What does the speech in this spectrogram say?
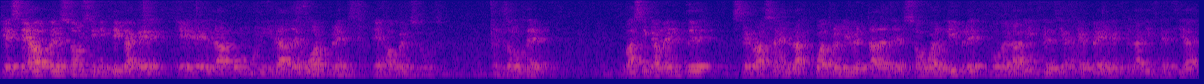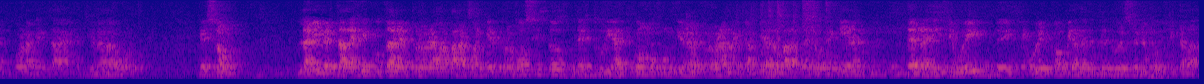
Que sea open source significa que eh, la comunidad de WordPress es open source. Entonces, básicamente se basa en las cuatro libertades del software libre o de la licencia GPL, que es la licencia por la que está gestionada WordPress. Que son la libertad de ejecutar el programa para cualquier propósito, de estudiar cómo funciona el programa y cambiarlo para hacer lo que quieran, de redistribuir, de distribuir copias de, de tu versión modificadas.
